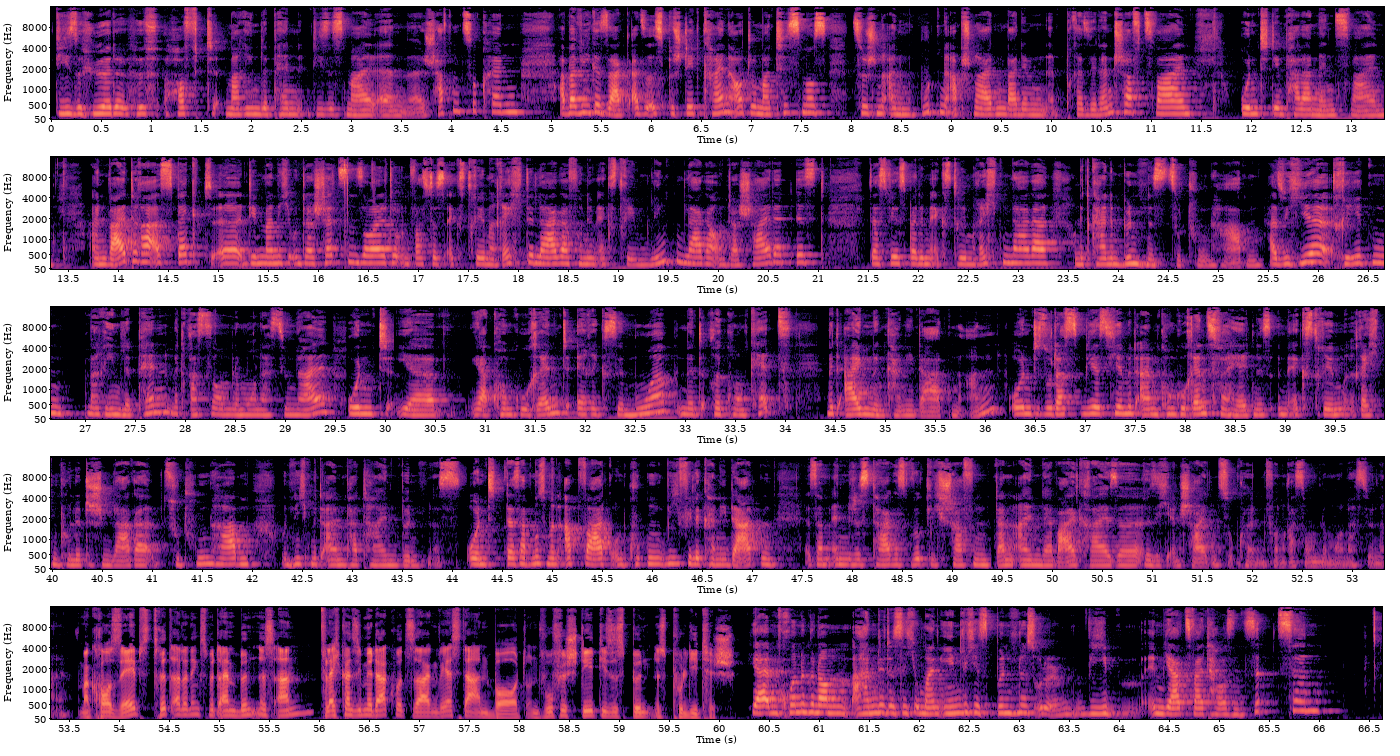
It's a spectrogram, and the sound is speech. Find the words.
Diese Hürde hofft Marine Le Pen dieses Mal ähm, schaffen zu können. Aber wie gesagt, also es besteht kein Automatismus zwischen einem guten Abschneiden bei den Präsidentschaftswahlen und den Parlamentswahlen. Ein weiterer Aspekt, äh, den man nicht unterschätzen sollte und was das extreme rechte Lager von dem extremen linken Lager unterscheidet, ist, dass wir es bei dem extrem rechten Lager mit keinem Bündnis zu tun haben. Also hier treten Marine Le Pen mit Rassemblement National und ihr ja, Konkurrent Eric Zemmour mit Reconquête mit eigenen Kandidaten an und so dass wir es hier mit einem Konkurrenzverhältnis im extrem rechten politischen Lager zu tun haben und nicht mit einem Parteienbündnis. Und deshalb muss man abwarten und gucken, wie viele Kandidaten es am Ende des Tages wirklich schaffen, dann einen der Wahlkreise für sich entscheiden zu können von Rassemblement National. Macron selbst tritt allerdings mit einem Bündnis an. Vielleicht können Sie mir da kurz sagen, wer ist da an Bord und wofür steht dieses Bündnis politisch? Ja, im Grunde genommen handelt es sich um ein ähnliches Bündnis wie im Jahr 2017.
